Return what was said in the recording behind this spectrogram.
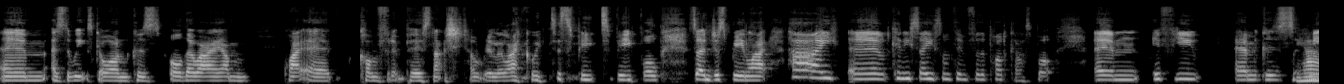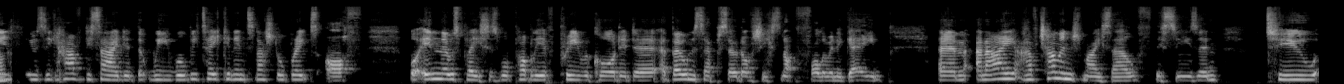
um, as the weeks go on, because although I am quite a confident person, I actually don't really like going to speak to people. So I'm just being like, "Hi, uh, can you say something for the podcast?" But um, if you because We me and Susie have decided that we will be taking international breaks off. But in those places, we'll probably have pre-recorded a, a bonus episode. Obviously, it's not following a game. Um, and I have challenged myself this season to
